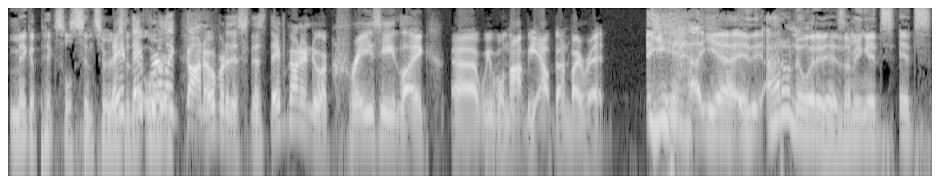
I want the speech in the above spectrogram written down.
megapixel sensors They, were really gone over to this. This they've gone into a crazy like uh, we will not be outdone by RED. Yeah, yeah. It, I don't know what it is. I mean, it's it's.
